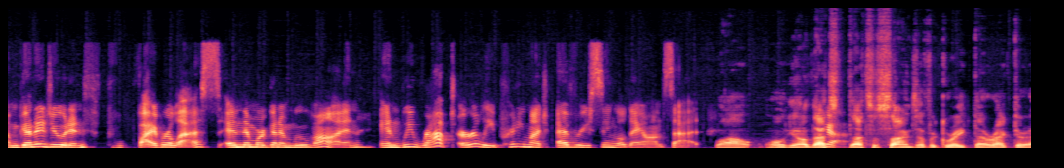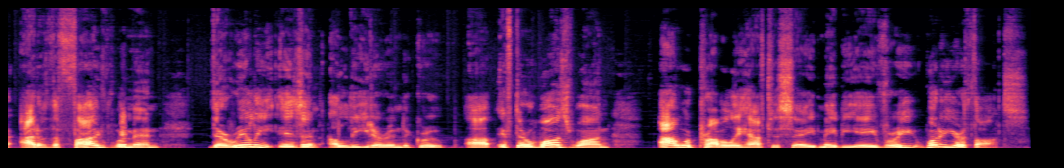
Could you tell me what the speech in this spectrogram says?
I'm going to do it in five or less, and then we're going to move on. And we wrapped early pretty much every single day on set. Wow. Well, you know, that's yeah. that's the signs of a great director. Out of the five women, there really isn't a leader in the group. Uh, if there was one, I would probably have to say maybe Avery. What are your thoughts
